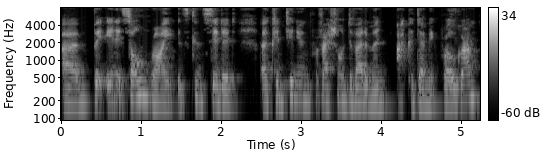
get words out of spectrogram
um, but in its own right, it's considered a continuing professional development academic program,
